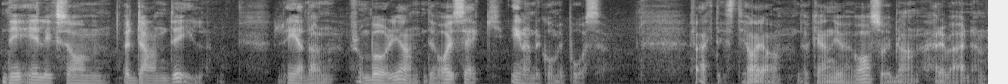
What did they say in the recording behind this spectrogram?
Det är liksom a done deal redan från början. Det var i säck innan det kom i påse. Faktiskt, ja, ja, det kan ju vara så ibland här i världen.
